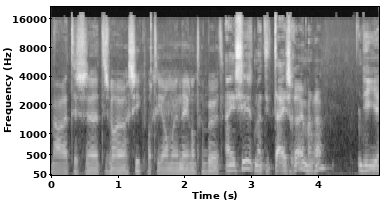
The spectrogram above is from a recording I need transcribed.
maar het is, het is wel heel erg ziek wat hier allemaal in Nederland gebeurt. En je ziet het met die Thijs Reumer, hè? Die,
